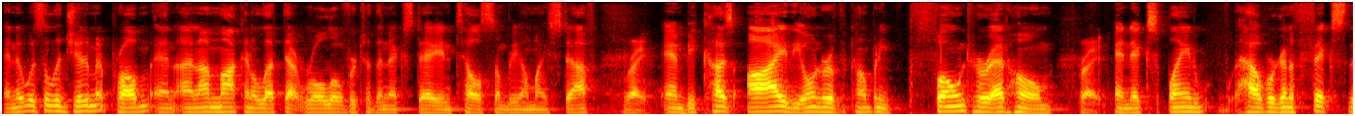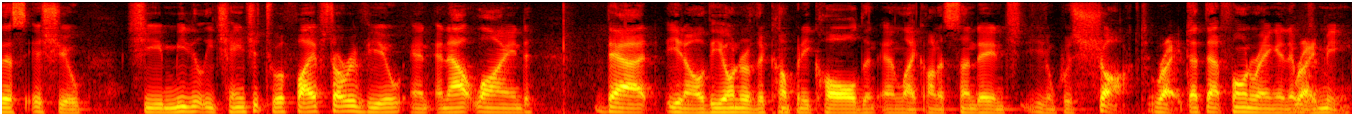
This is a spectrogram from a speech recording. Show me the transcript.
and it was a legitimate problem, and, and I'm not going to let that roll over to the next day and tell somebody on my staff. Right. And because I, the owner of the company, phoned her at home Right. and explained how we're going to fix this issue, she immediately changed it to a five star review and, and outlined that you know the owner of the company called and, and like on a Sunday and you know was shocked Right. that that phone rang and it Right. was me.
